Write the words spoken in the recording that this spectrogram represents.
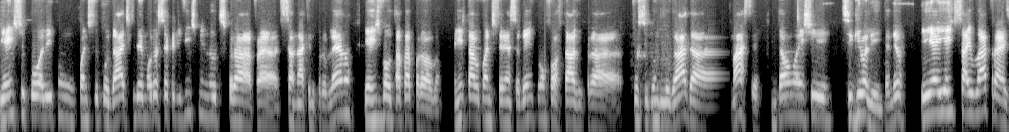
e a gente ficou ali com, com dificuldade, que demorou cerca de 20 minutos para sanar aquele problema, e a gente voltar para a prova. A gente estava com uma diferença bem confortável para o segundo lugar da Master, então a gente seguiu ali, entendeu? E aí a gente saiu lá atrás.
